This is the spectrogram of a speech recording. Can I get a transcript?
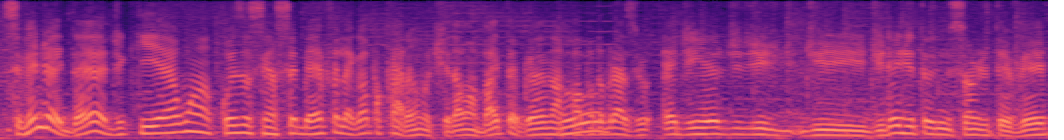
Você vende a ideia de que é uma coisa assim, a CBF é legal pra caramba, tirar uma baita grana na Copa do Brasil. É dinheiro de, de, de direito de transmissão de TV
